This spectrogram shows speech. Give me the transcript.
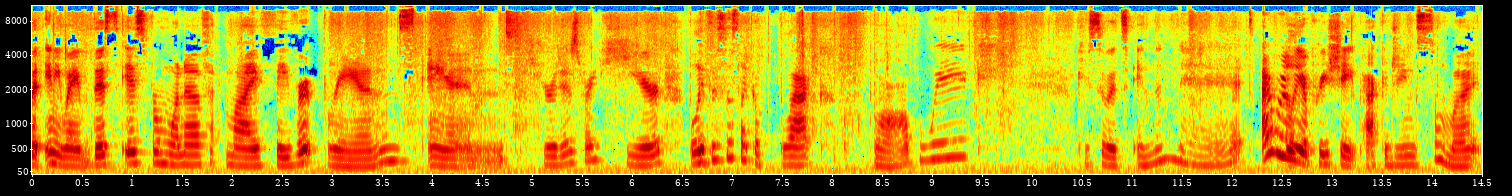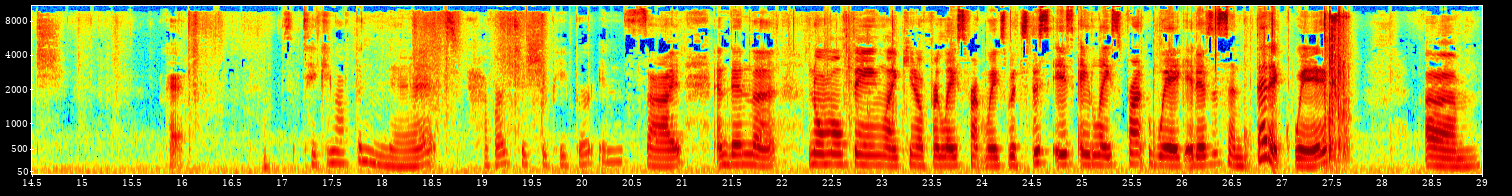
But anyway, this is from one of my favorite brands. And here it is right here. I believe this is like a black bob wig. Okay, so it's in the net. I really appreciate packaging so much. Okay, so taking off the net, have our tissue paper inside. And then the normal thing, like, you know, for lace front wigs, which this is a lace front wig. It is a synthetic wig. Um,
